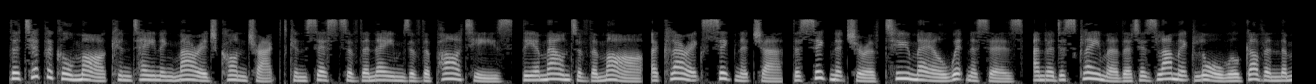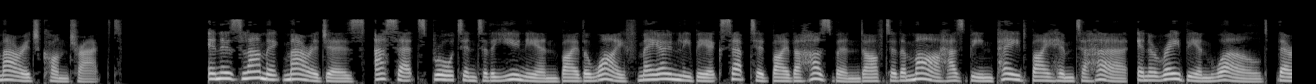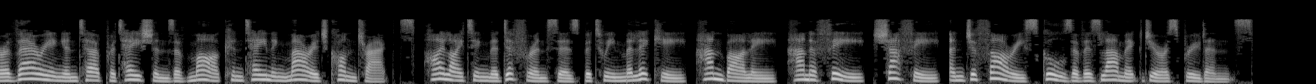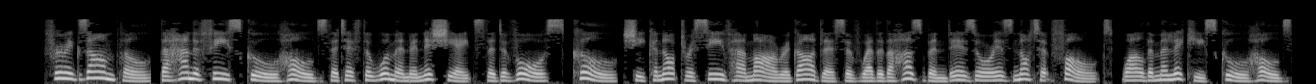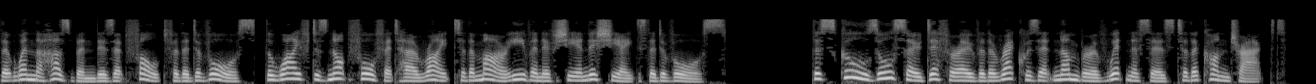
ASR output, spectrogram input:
The typical mahr containing marriage contract consists of the names of the parties, the amount of the mahr, a cleric's signature, the signature of two male witnesses, and a disclaimer that Islamic law will govern the marriage contract. In Islamic marriages, assets brought into the union by the wife may only be accepted by the husband after the mahr has been paid by him to her. In Arabian world, there are varying interpretations of mahr containing marriage contracts, highlighting the differences between Maliki, Hanbali, Hanafi, Shafi, and Jafari schools of Islamic jurisprudence. For example, the Hanafi school holds that if the woman initiates the divorce she cannot receive her mahr regardless of whether the husband is or is not at fault, while the Maliki school holds that when the husband is at fault for the divorce, the wife does not forfeit her right to the mahr even if she initiates the divorce. The schools also differ over the requisite number of witnesses to the contract.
